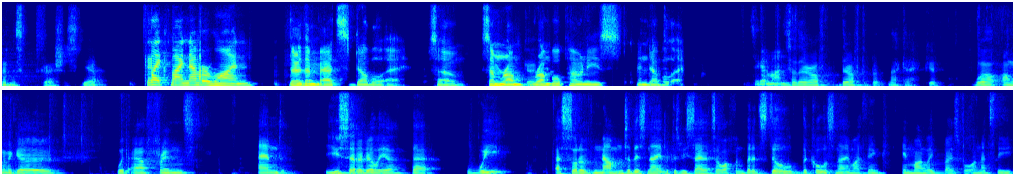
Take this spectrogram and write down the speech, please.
Goodness gracious. Yeah. Like my number one. They're the Mets double A. So some rum- Okay. Rumble Ponies in double A. It's a good one. So they're off. They're off the book. Okay, good. Well, I'm going to go with our friends, and you said it earlier that we are sort of numb to this name because we say it so often, but it's still the coolest name I think in minor league baseball, and that's the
